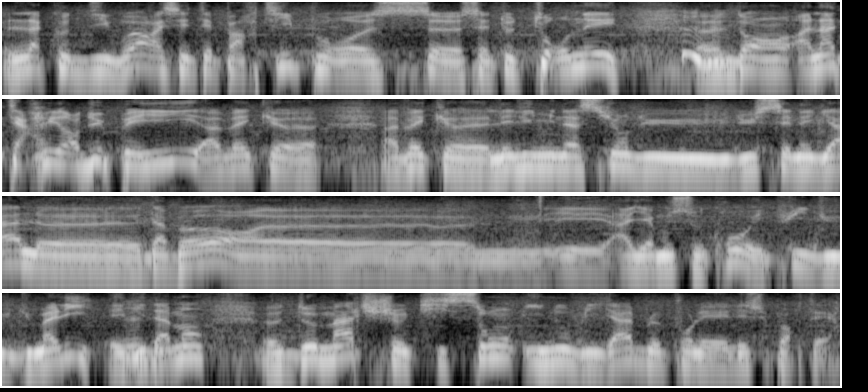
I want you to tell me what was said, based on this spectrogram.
la Côte d'Ivoire. Et c'était parti pour euh, ce- cette tournée euh, dans, à l'intérieur du pays avec, euh, avec l'élimination du, du Sénégal euh, d'abord euh, et à Yamoussoukro et puis du, du Mali, évidemment. Euh, deux matchs qui sont inoubliables pour les- les supporters.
